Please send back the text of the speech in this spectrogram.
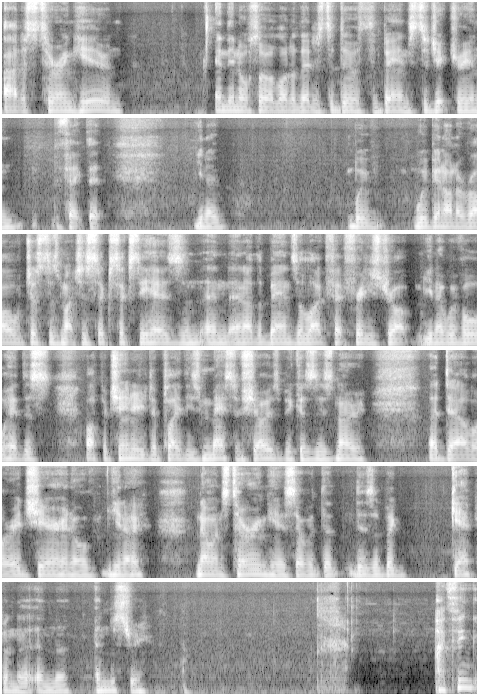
artists touring here, and and then also a lot of that is to do with the band's trajectory and the fact that you know we've we've been on a roll just as much as Six60 has and, and, and other bands are like Fat Freddy's Drop. You know, we've all had this opportunity to play these massive shows because there's no Adele or Ed Sheeran or, you know, no one's touring here. So the, there's a big gap in the, in the industry. I think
